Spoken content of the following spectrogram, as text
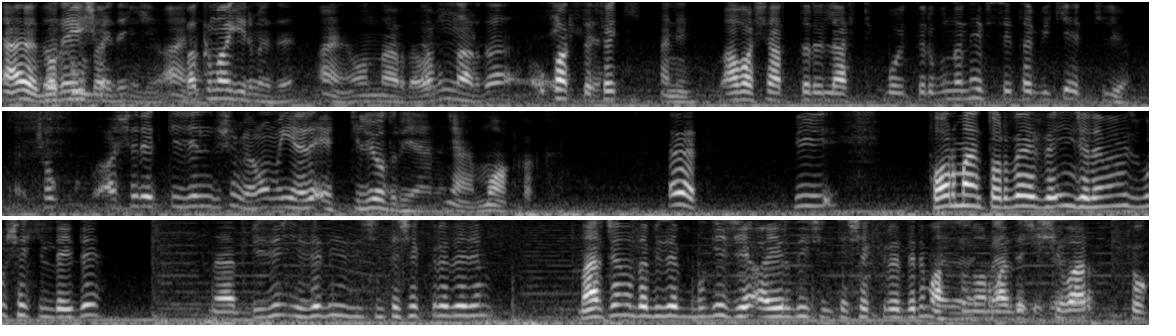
Ya evet Da bakımı da değişmedik. Aynen. Bakıma girmedi. Aynen onlar da Ya var. bunlar da Ufak eksi. tefek hani hava şartları, lastik boyutları bunların hepsi tabii ki etkiliyor. Çok aşırı etkileyeceğini düşünmüyorum ama yine de etkiliyordur yani. Yani muhakkak. Evet. Bir Formentor VZ incelememiz bu şekildeydi. Ee, Bizi izlediğiniz için teşekkür ederim. Mercan'a da bize bu geceyi ayırdığı için teşekkür ederim. Aslında Evet, normalde işi var. Çok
